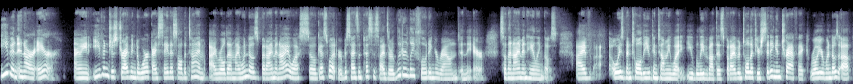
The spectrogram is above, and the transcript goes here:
even in our air, I mean, even just driving to work, I say this all the time. I roll down my windows, but I'm in Iowa. So guess what? Herbicides and pesticides are literally floating around in the air. So then I'm inhaling those. I've uh, always been told, you can tell me what you believe about this, but I've been told if you're sitting in traffic, roll your windows up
